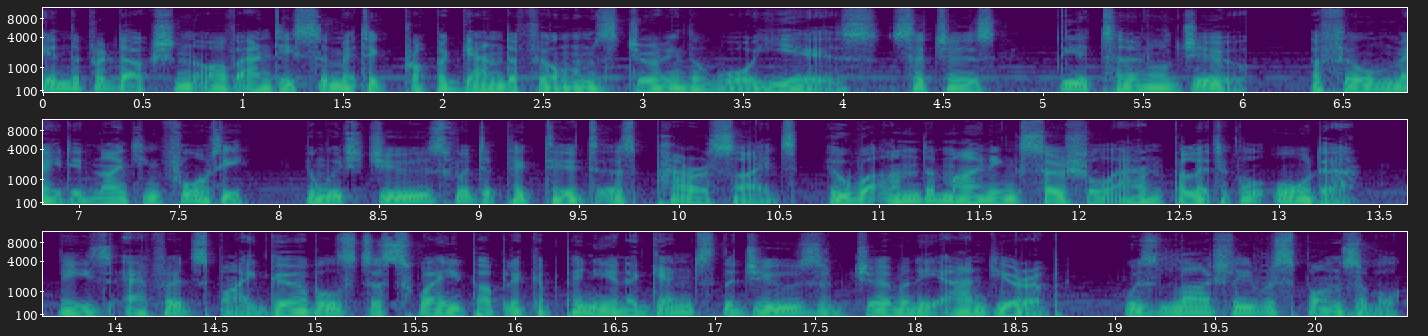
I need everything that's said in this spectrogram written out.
in the production of anti-Semitic propaganda films during the war years, such as The Eternal Jew, a film made in 1940 in which Jews were depicted as parasites who were undermining social and political order. These efforts by Goebbels to sway public opinion against the Jews of Germany and Europe was largely responsible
